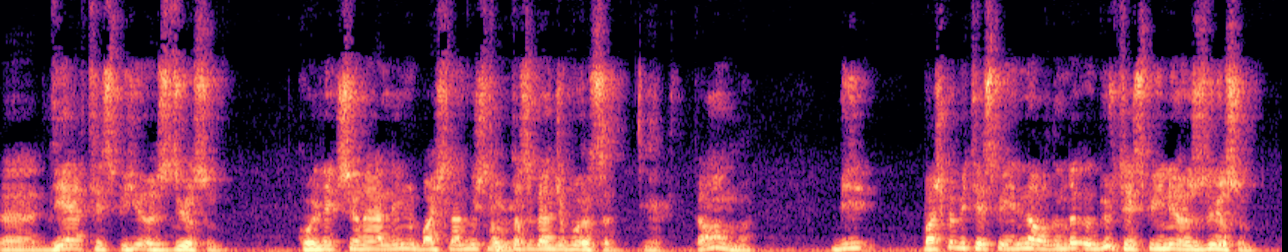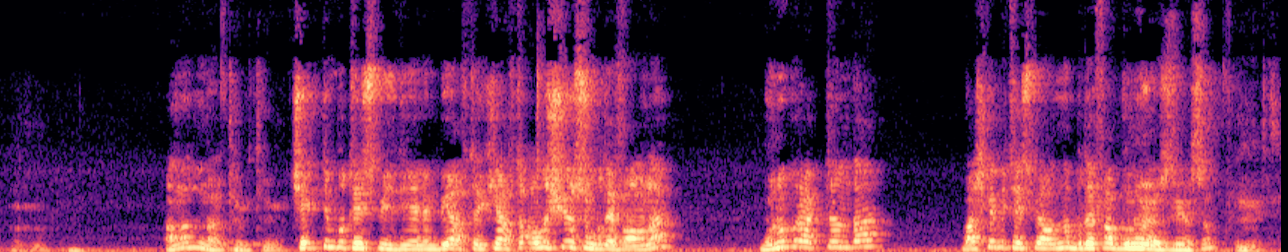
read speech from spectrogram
e, diğer tesbihi özlüyorsun. Koleksiyonerliğin başlangıç Tabii. noktası bence burası. Evet. Tamam mı? Bir başka bir tesbih eline aldığında öbür tesbihini özlüyorsun. Anladın mı? Tabii tabii. Çektin bu tespihi diyelim bir hafta iki hafta alışıyorsun bu defa ona. Bunu bıraktığında başka bir tesbih aldığında bu defa bunu özlüyorsun. Evet.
